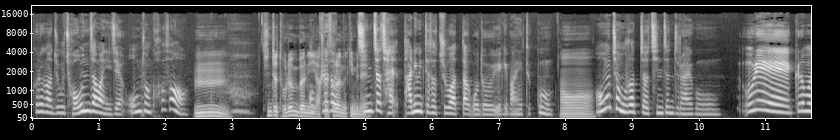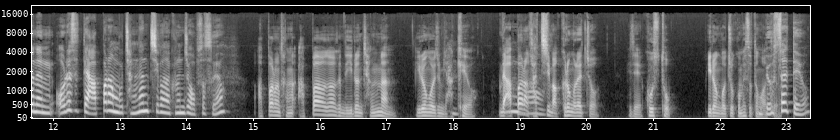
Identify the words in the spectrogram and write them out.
그래가지고 저 혼자만 이제 엄청 커서 음. 진짜 돌연변이 어, 약간 그런 느낌이네. 진짜 잘, 다리 밑에서 주워왔다고도 얘기 많이 듣고 어. 엄청 울었죠. 진짠 줄 알고. 우리 그러면은 어렸을 때 아빠랑 뭐 장난치거나 그런 적 없었어요? 아빠랑 장난 아빠가 근데 이런 장난 이런 거에 좀 약해요. 근데. 아빠랑 같이 막 그런 걸 했죠. 이제 고스톱 이런 거 조금 했었던 것 같아요. 몇 살 때요?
